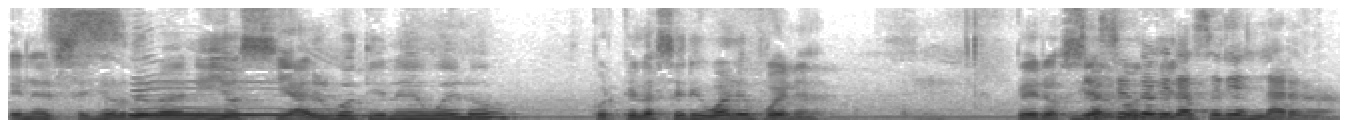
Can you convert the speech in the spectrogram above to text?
En El Señor de los Anillos, si algo tiene bueno, porque la serie igual es buena, pero si Yo algo siento que la serie es larga.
